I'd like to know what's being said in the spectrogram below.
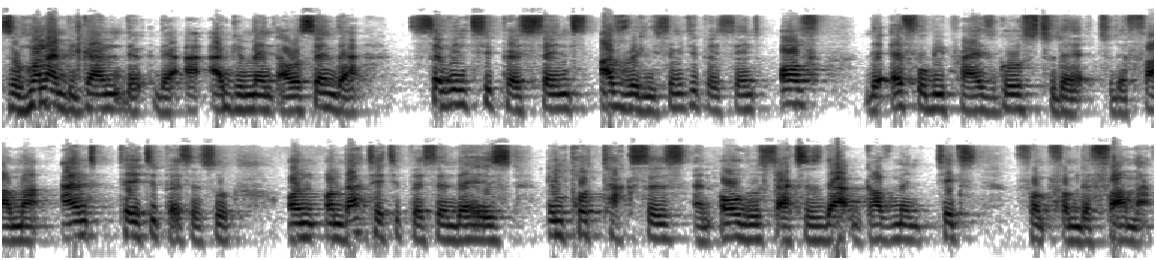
So when I began the, the argument, I was saying that 70%, averagely 70% of the FOB price goes to the to the farmer, and 30%. So on, on that 30%, there is import taxes and all those taxes that government takes from, from the farmer.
